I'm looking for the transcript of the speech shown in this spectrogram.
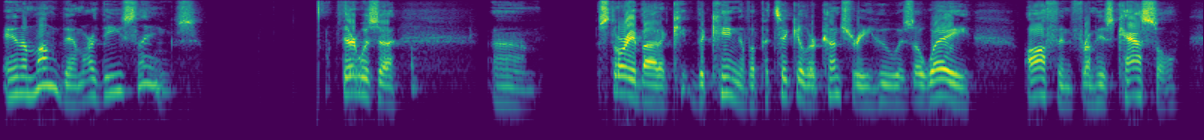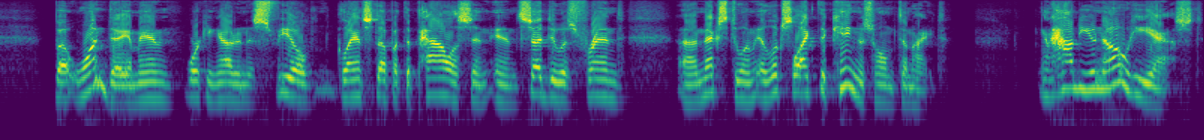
And among them are these things. There was a. Um, story about a, the king of a particular country who was away often from his castle. But one day, a man working out in his field glanced up at the palace and, and said to his friend uh, next to him, It looks like the king is home tonight. And how do you know? he asked.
